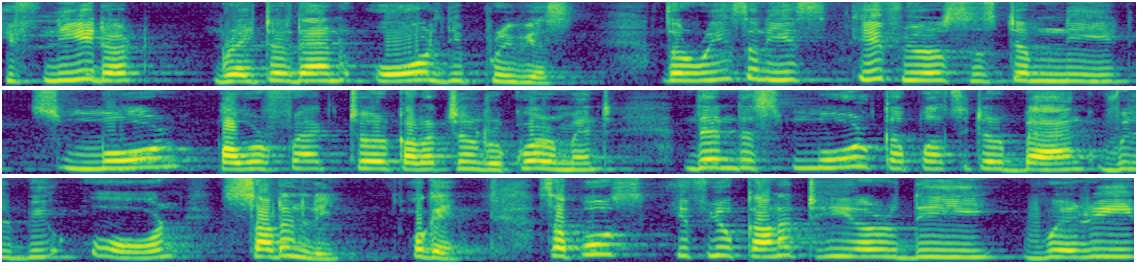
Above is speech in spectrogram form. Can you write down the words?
if needed, greater than all the previous. The reason is if your system need small power factor correction requirement, then the small capacitor bank will be on suddenly. Okay, suppose if you connect here the very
